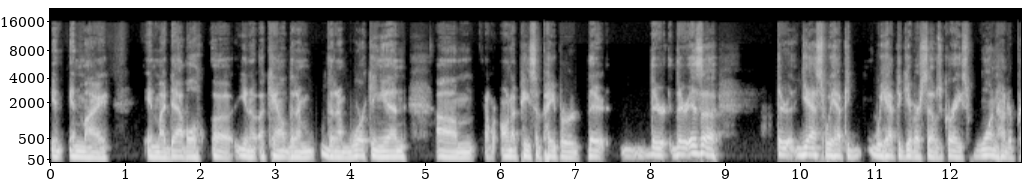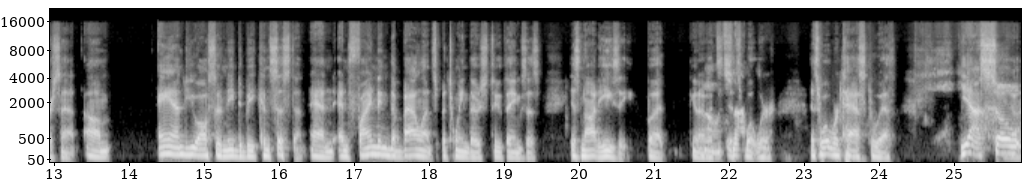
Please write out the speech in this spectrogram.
in in my in my dabble uh, you know account that I'm that I'm working in um, on a piece of paper there there there is a there yes we have to we have to give ourselves grace 100% um, and you also need to be consistent and and finding the balance between those two things is is not easy but you know no, it's, it's, it's what we're it's what we're tasked with yeah so yeah.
